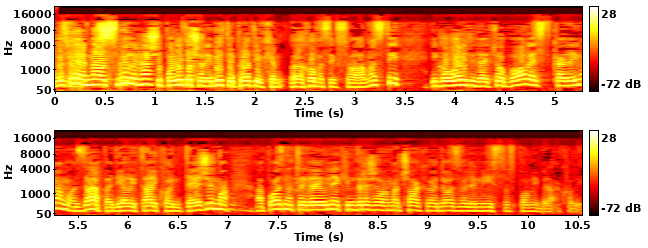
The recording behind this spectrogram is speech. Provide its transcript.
Gospodin Arnaut, smiju li naši političari biti protiv e, homoseksualnosti i govoriti da je to bolest kada imamo zapad, je li taj kojim težimo, a poznato je da je u nekim državama čak e, dozvoljeni istospolni brakovi.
